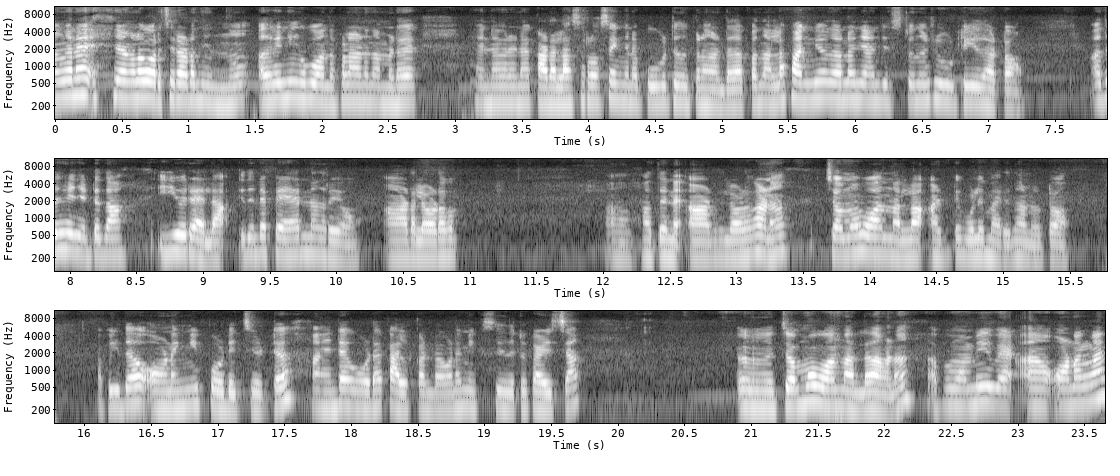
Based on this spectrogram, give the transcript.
അങ്ങനെ ഞങ്ങൾ കുറച്ചേരം അവിടെ നിന്നു. അത് കഴിഞ്ഞ് ഇങ്ങ് പോന്നപ്പോഴാണ് നമ്മുടെ എന്നാ പറയുക കടലാസ് റോസ് ഇങ്ങനെ പൂവിട്ട് നിൽക്കണം കണ്ടത്. അപ്പോൾ നല്ല ഭംഗിയെന്ന് പറഞ്ഞാൽ ഞാൻ ജസ്റ്റ് ഒന്ന് ഷൂട്ട് ചെയ്താട്ടോ. അത് കഴിഞ്ഞിട്ടതാ ഈ ഒരു ഇല ഇതിന്റെ പേരെന്നറിയോ ആടലോടകം. ആ അത് തന്നെ ആടലോടകമാണ് ചുമ പോകാൻ നല്ല അടിപൊളി മരുന്നാണ് കേട്ടോ. അപ്പോൾ ഇത് ഉണങ്ങി പൊടിച്ചിട്ട് അതിന്റെ കൂടെ കൽക്കണ്ടം കൂടെ മിക്സ് ചെയ്തിട്ട് കഴിച്ചാൽ ചുമ പോകാൻ നല്ലതാണ്. അപ്പോൾ മമ്മി ആ, ഉണങ്ങാൻ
